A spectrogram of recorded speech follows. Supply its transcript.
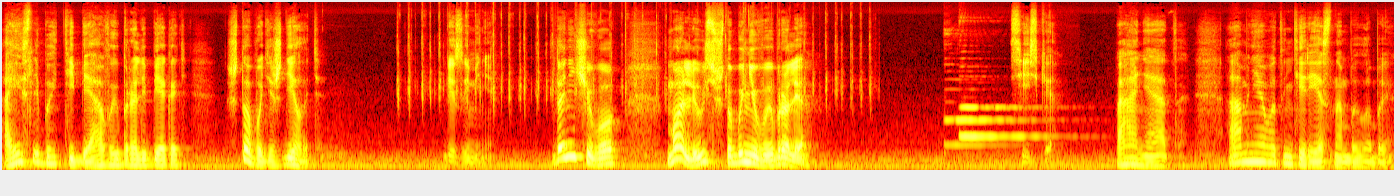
А если бы тебя выбрали бегать, что будешь делать? Без имени. Да ничего. Молюсь, чтобы не выбрали. Сиськи. Понятно. А мне вот интересно было бы.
